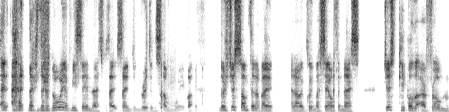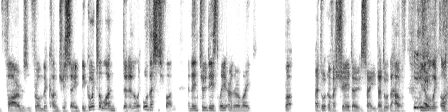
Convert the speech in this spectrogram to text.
and, and there's there's no way of me saying this without sounding rude in some way, but there's just something about, and I'll include myself in this, just people that are from farms and from the countryside. They go to London and they're like, "Oh, this is fun," and then two days later they're like, "But I don't have a shed outside. I don't have, you know, like, oh,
